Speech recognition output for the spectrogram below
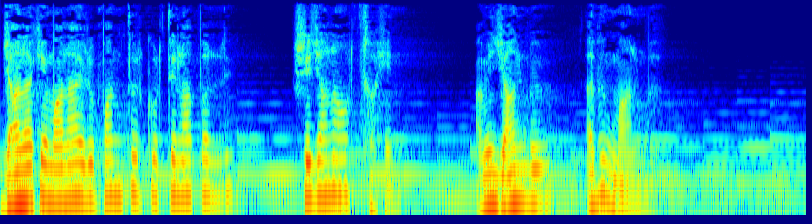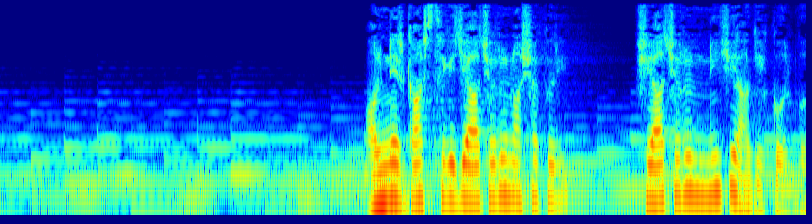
জানাকে মানায় রূপান্তর করতে না পারলে সে জানা অর্থহীন। আমি জানব এবং মানব। অন্যের কাছ থেকে যে আচরণ আশা করি, সে আচরণ নিজে আগে করব।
